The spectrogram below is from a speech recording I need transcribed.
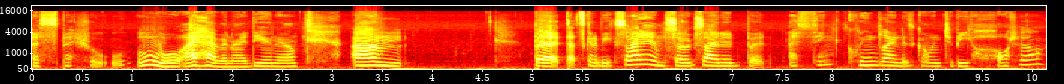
a special. Ooh, I have an idea now. Um, but that's going to be exciting. I'm so excited. But I think Queensland is going to be hotter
